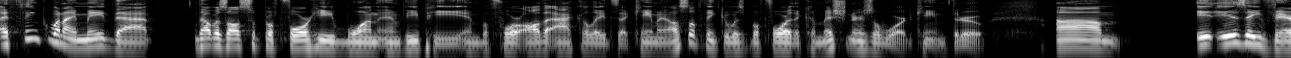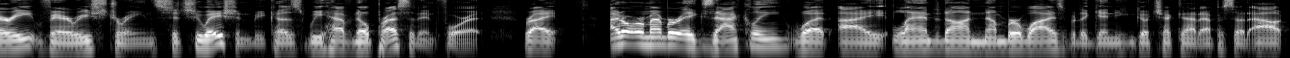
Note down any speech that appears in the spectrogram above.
I think when I made that, that was also before he won MVP and before all the accolades that came. I also think it was before the Commissioner's Award came through. Um, it is a very, very strange situation because we have no precedent for it, right? I don't remember exactly what I landed on number wise, but again, you can go check that episode out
